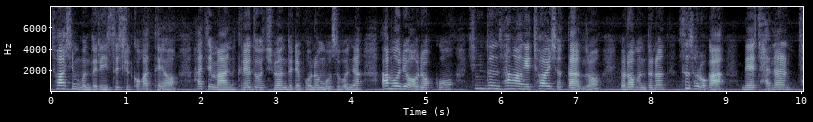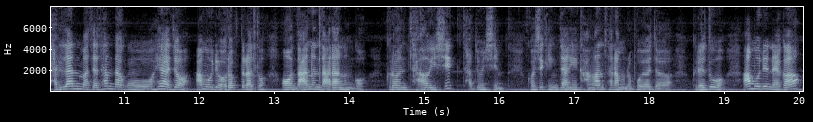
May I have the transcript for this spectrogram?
처하신 분들이 있으실 것 같아요. 하지만 그래도 주변들이 보는 모습은요, 아무리 어렵고 힘든 상황에 처하셨다 하더라도 여러분들은 스스로가 내 잘난, 잘난 맛에 산다고 해야죠. 아무리 어렵더라도, 어, 나는 나라는 거. 그런 자의식, 자존심, 그것이 굉장히 강한 사람으로 보여져요. 그래도 아무리 내가,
